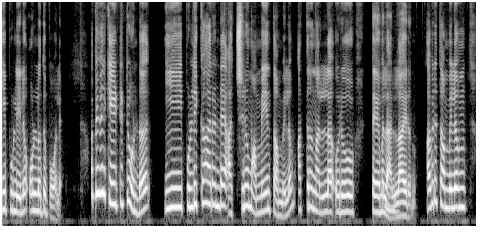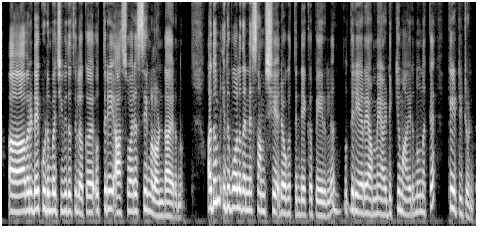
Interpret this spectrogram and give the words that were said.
ഈ പുള്ളിയിൽ ഉള്ളതുപോലെ. അപ്പം ഇവർ കേട്ടിട്ടുമുണ്ട് ഈ പുള്ളിക്കാരന്റെ അച്ഛനും അമ്മയും തമ്മിലും അത്ര നല്ല ഒരു ടേമിലല്ലായിരുന്നു. അവർ തമ്മിലും അവരുടെ കുടുംബ ജീവിതത്തിലൊക്കെ ഒത്തിരി അസ്വാരസ്യങ്ങളുണ്ടായിരുന്നു അതും ഇതുപോലെ തന്നെ സംശയ രോഗത്തിന്റെയൊക്കെ പേരിൽ ഒത്തിരിയേറെ അമ്മയെ അടിക്കുമായിരുന്നു എന്നൊക്കെ കേട്ടിട്ടുണ്ട്.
